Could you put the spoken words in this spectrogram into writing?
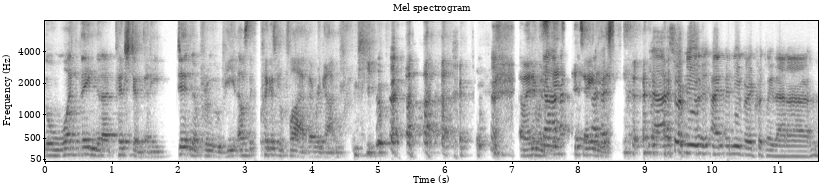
The one thing that I pitched him that he didn't approve, he that was the quickest reply I've ever gotten from you. I mean, it was yeah, instantaneous. I, I, yeah, I sort of knew. I knew very quickly that. Uh,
